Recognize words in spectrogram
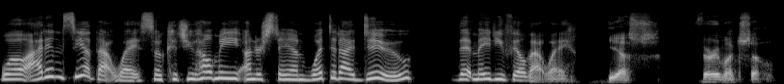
well, I didn't see it that way. So could you help me understand what did I do that made you feel that way? Yes, very much so.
